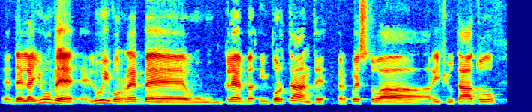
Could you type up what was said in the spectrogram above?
della Juve, eh, lui vorrebbe un club importante, per questo ha rifiutato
